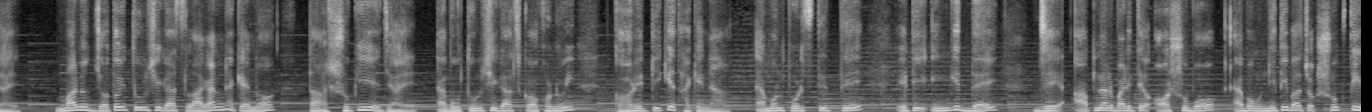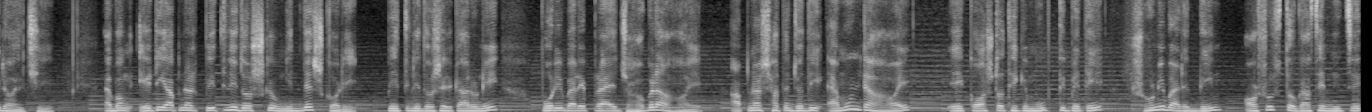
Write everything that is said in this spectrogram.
যায়, মানুষ যতই তুলসী গাছ লাগান না কেন, তা শুকিয়ে যায় এবং তুলসী গাছ কখনোই ঘরে টিকে থাকে না। এমন পরিস্থিতিতে এটি ইঙ্গিত দেয় যে আপনার বাড়িতে অশুভ এবং নেতিবাচক শক্তি রয়েছে এবং এটি আপনার পিতৃদোষকেও নির্দেশ করে। পিতৃদোষের কারণে পরিবারে প্রায় ঝগড়া হয়। আপনার সাথে যদি এমনটা হয়, এই কষ্ট থেকে মুক্তি পেতে শনিবারের দিন অসুস্থ গাছের নিচে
